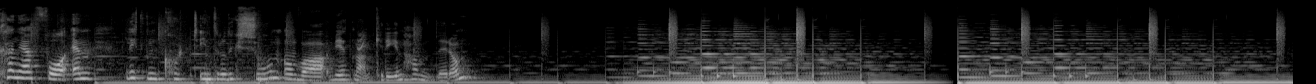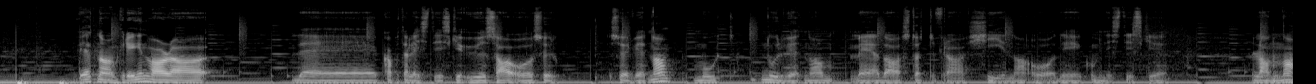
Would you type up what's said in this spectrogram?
kan jeg få en liten kort introduksjon om hva Vietnamkrigen handler om? Vietnamkrigen var da det kapitalistiske USA og Sør- Sør-Vietnam mot Nord-Vietnam med da støtte fra Kina og de kommunistiske landene.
